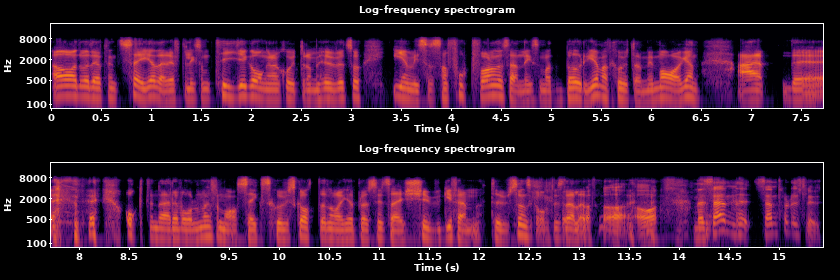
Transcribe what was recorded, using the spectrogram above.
Ja, det var det jag tänkte säga där. Efter liksom tio gånger han skjuter dem i huvudet så envisas han fortfarande sen liksom att börja med att skjuta dem i magen. Äh, det... och den där revolvern som har 6-7 skott, den har helt plötsligt så 25 000 skott istället. ja, men sen, sen tar det slut.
